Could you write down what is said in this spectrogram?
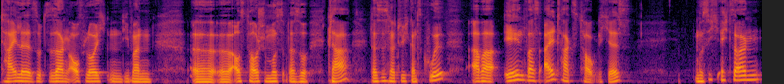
Teile sozusagen aufleuchten, die man äh, äh, austauschen muss oder so. Klar, das ist natürlich ganz cool, aber irgendwas Alltagstaugliches, muss ich echt sagen,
